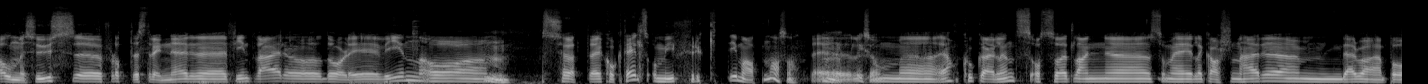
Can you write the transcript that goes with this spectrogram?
palmesus, eh, flotte strender, eh, fint vær og dårlig vin. og... Søte cocktails og mye frukt i maten, altså. Det er liksom eh, Ja, Cook Islands, også et land eh, som er i lekkasjen her. Eh, der var jeg på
